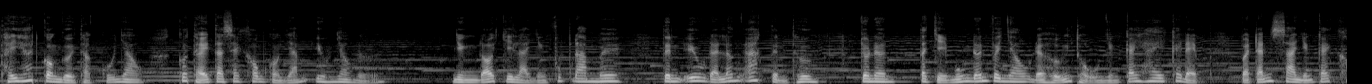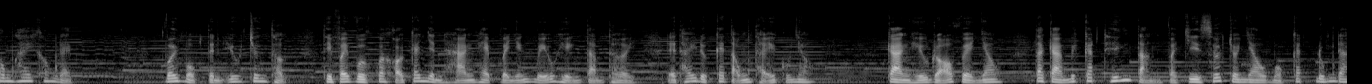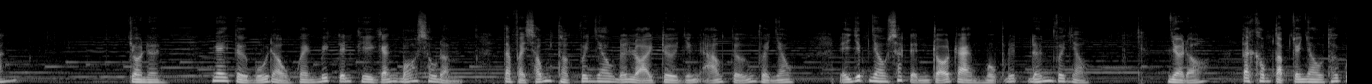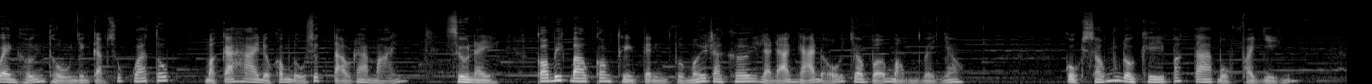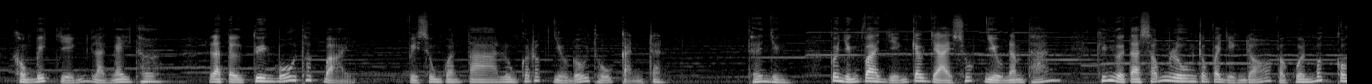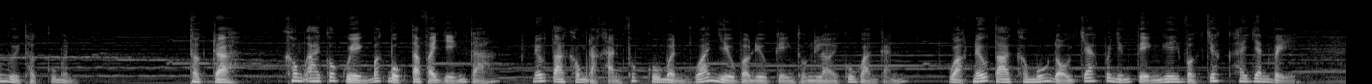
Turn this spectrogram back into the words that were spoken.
Thấy hết con người thật của nhau Có thể ta sẽ không còn dám yêu nhau nữa Nhưng đó chỉ là những phút đam mê Tình yêu đã lấn át tình thương Cho nên ta chỉ muốn đến với nhau để hưởng thụ những cái hay cái đẹp và tránh xa những cái không hay không đẹp. Với một tình yêu chân thật Thì phải vượt qua khỏi cái nhìn hạn hẹp về những biểu hiện tạm thời Để thấy được cái tổng thể của nhau. Càng hiểu rõ về nhau Ta càng biết cách hiến tặng và chia sớt cho nhau một cách đúng đắn. Cho nên ngay từ buổi đầu quen biết đến khi gắn bó sâu đậm Ta phải sống thật với nhau để loại trừ những ảo tưởng về nhau để giúp nhau xác định rõ ràng mục đích đến với nhau. Nhờ đó, ta không tập cho nhau thói quen hưởng thụ những cảm xúc quá tốt mà cả hai đều không đủ sức tạo ra mãi. Xưa này, có biết bao con thuyền tình vừa mới ra khơi là đã ngã đổ cho vỡ mộng về nhau. Cuộc sống đôi khi bắt ta buộc phải diễn. Không biết diễn là ngây thơ, là tự tuyên bố thất bại, vì xung quanh ta luôn có rất nhiều đối thủ cạnh tranh. Thế nhưng, có những vai diễn kéo dài suốt nhiều năm tháng khiến người ta sống luôn trong vai diễn đó và quên mất con người thật của mình. Thật ra, không ai có quyền bắt buộc ta phải diễn cả nếu ta không đặt hạnh phúc của mình quá nhiều vào điều kiện thuận lợi của hoàn cảnh hoặc nếu ta không muốn đổi chác với những tiện nghi vật chất hay danh vị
